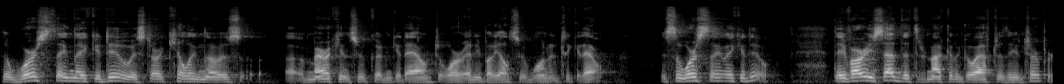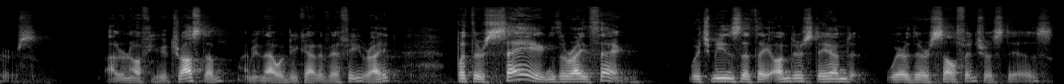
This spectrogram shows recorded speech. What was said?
The worst thing they could do is start killing those uh, Americans who couldn't get out or anybody else who wanted to get out. It's the worst thing they could do. They've already said that they're not going to go after the interpreters. I don't know if you could trust them. I mean, that would be kind of iffy, right? But they're saying the right thing, which means that they understand where their self interest is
